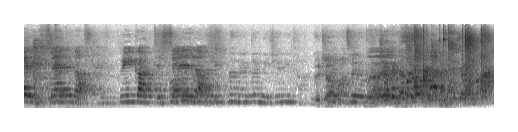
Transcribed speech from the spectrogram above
ready, it off. We got to set it off. Good job, Monty. Good job.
